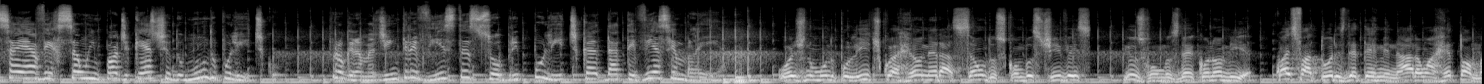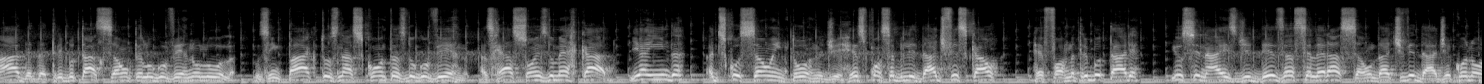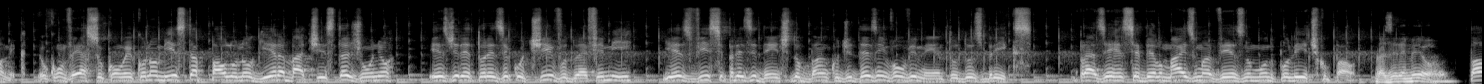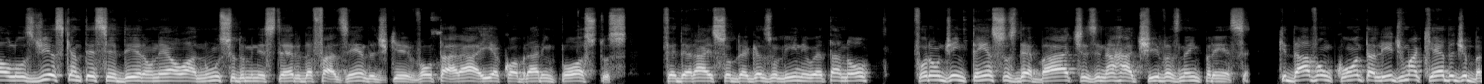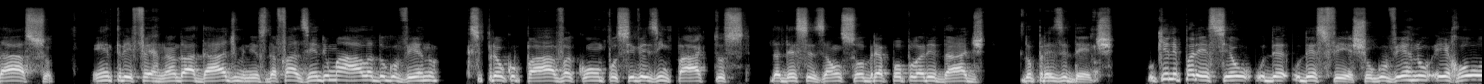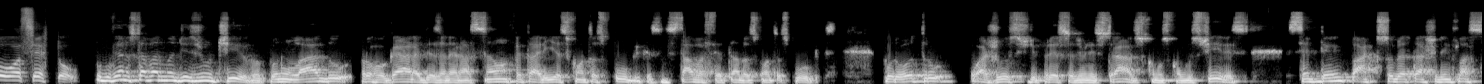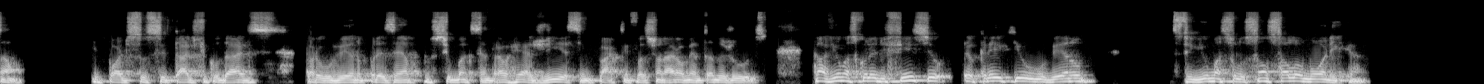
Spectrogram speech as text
Essa é a versão em podcast do Mundo Político, programa de entrevistas sobre política da TV Assembleia. Hoje no mundo político, a reoneração dos combustíveis e os rumos da economia. Quais fatores determinaram a retomada da tributação pelo governo Lula? Os impactos nas contas do governo, as reações do mercado e ainda a discussão em torno de responsabilidade fiscal, reforma tributária e os sinais de desaceleração da atividade econômica. Eu converso com o economista Paulo Nogueira Batista Júnior, ex-diretor executivo do FMI e ex-vice-presidente do Banco de Desenvolvimento dos BRICS. Prazer recebê-lo mais uma vez no mundo político, Paulo. Prazer é meu. Paulo, os dias que antecederam né, ao anúncio do Ministério da Fazenda de que voltará aí a cobrar impostos federais sobre a gasolina e o etanol foram de intensos debates e narrativas na imprensa, que davam conta ali de uma queda de braço entre Fernando Haddad, ministro da Fazenda, e uma ala do governo que se preocupava com possíveis impactos da decisão sobre a popularidade do presidente. O que lhe pareceu o, de, o, desfecho? O governo errou ou acertou? O governo estava numa disjuntiva. Por um lado, prorrogar a desoneração afetaria as contas públicas, estava afetando as contas públicas. Por outro, o ajuste de preços administrados, como os combustíveis, sempre tem um impacto sobre a taxa de inflação e pode suscitar dificuldades para o governo, por exemplo, se o Banco Central reagir a esse impacto inflacionário aumentando juros. Então havia uma escolha difícil, eu creio que o governo seguiu uma solução salomônica.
